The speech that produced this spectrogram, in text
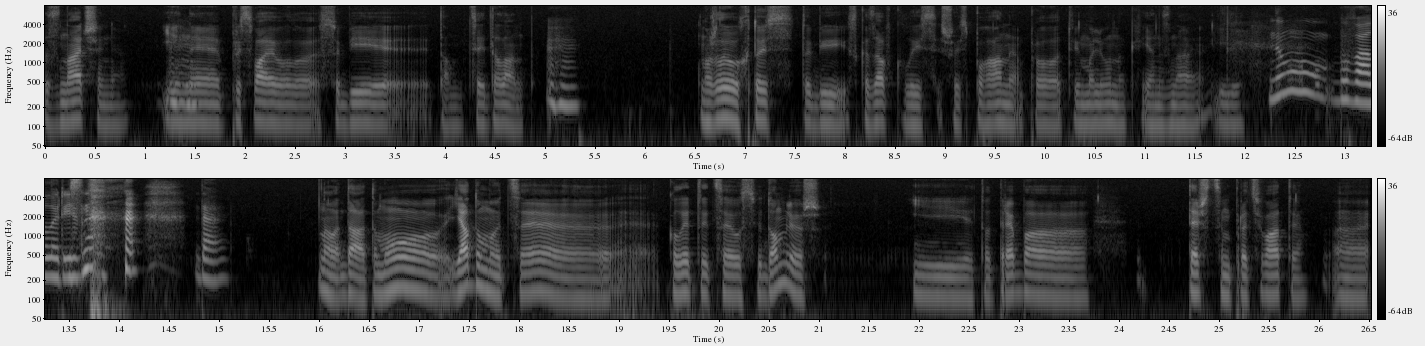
значення і mm не присваювала собі е, там цей талант. mm Можливо, хтось тобі сказав колись щось погане про твій малюнок, я не знаю. І... Ну, бувало різне. да. Ну, да, Тому я думаю, це коли ти це усвідомлюєш, і то треба теж з цим працювати, е,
